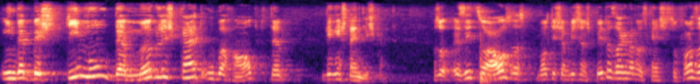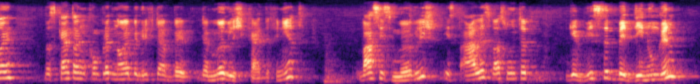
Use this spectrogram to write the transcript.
In der Bestimmung der Möglichkeit überhaupt der Gegenständlichkeit. Also es sieht so aus, das wollte ich ein bisschen später sagen, aber das kann ich sofort sagen, dass Kant einen komplett neuen Begriff der, der Möglichkeit definiert. Was ist möglich, ist alles, was unter gewisse Bedingungen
